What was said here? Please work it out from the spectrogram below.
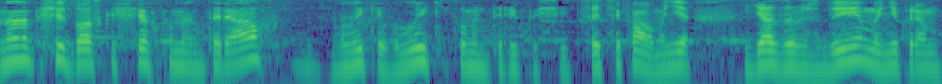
Ну, напишіть, будь ласка, ще в коментарях. Великі, великі коментарі пишіть. Це цікаво. Мені я завжди, мені прям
